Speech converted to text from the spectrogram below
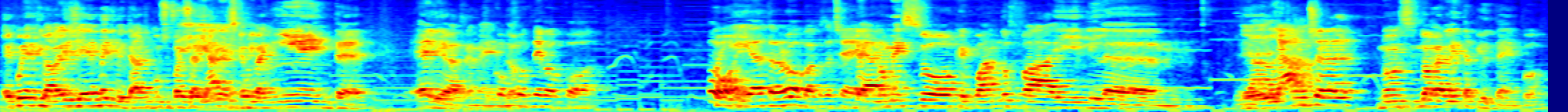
e poi attivava le gemme diventava tipo un Super Sì. Saiyan e non si capiva niente. E lì era Ti tremendo. confondeva un po'. Poi, Poi- altra roba, cosa c'è? Beh, hanno messo che quando fai il, ehm, il Launcher. launcher non, si- non rallenta più il tempo.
